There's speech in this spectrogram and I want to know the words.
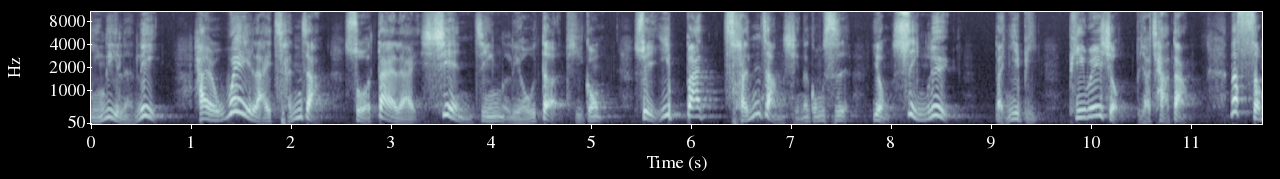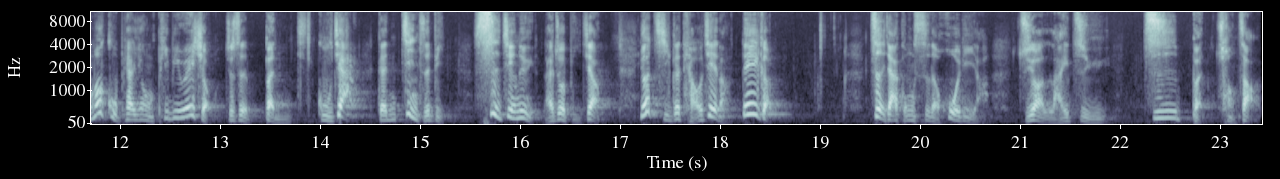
盈利能力，还有未来成长。所带来现金流的提供，所以一般成长型的公司用市盈率、本一比 P ratio 比较恰当。那什么股票用 P B ratio，就是本股价跟净值比、市净率来做比较？有几个条件呢？第一个，这家公司的获利啊，主要来自于资本创造。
